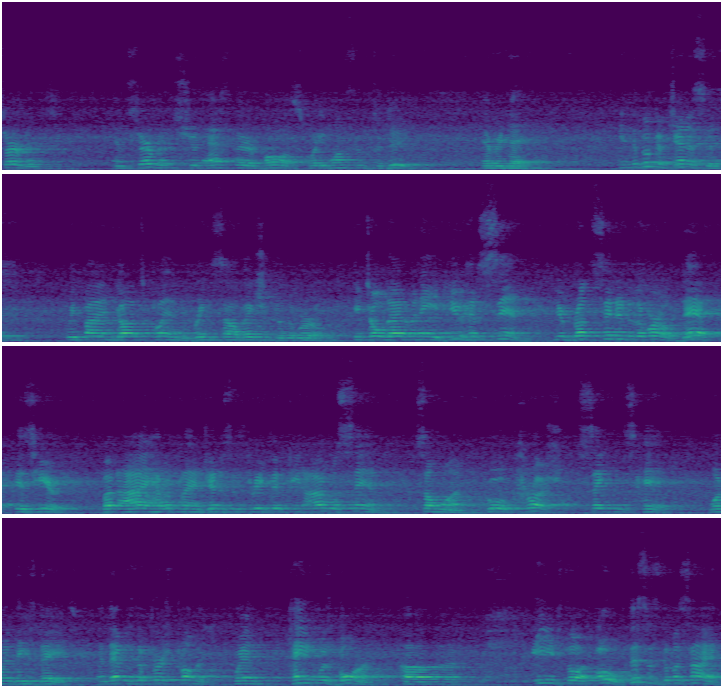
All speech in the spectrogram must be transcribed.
servants, and servants should ask their boss what he wants them to do every day. In the book of Genesis, we find God's plan to bring salvation to the world. He told Adam and Eve, You have sinned. You've brought sin into the world. Death is here. But I have a plan. Genesis 3.15, I will send someone who will crush Satan's head one of these days. And that was the first promise. When Cain was born, uh, Eve thought, oh, this is the Messiah.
